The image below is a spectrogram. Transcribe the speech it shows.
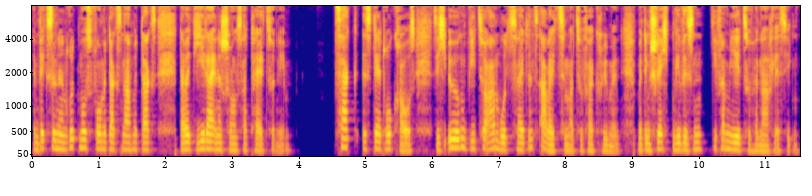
Im wechselnden Rhythmus, vormittags, nachmittags, damit jeder eine Chance hat, teilzunehmen. Zack ist der Druck raus, sich irgendwie zur Armutszeit ins Arbeitszimmer zu verkrümeln, mit dem schlechten Gewissen, die Familie zu vernachlässigen.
